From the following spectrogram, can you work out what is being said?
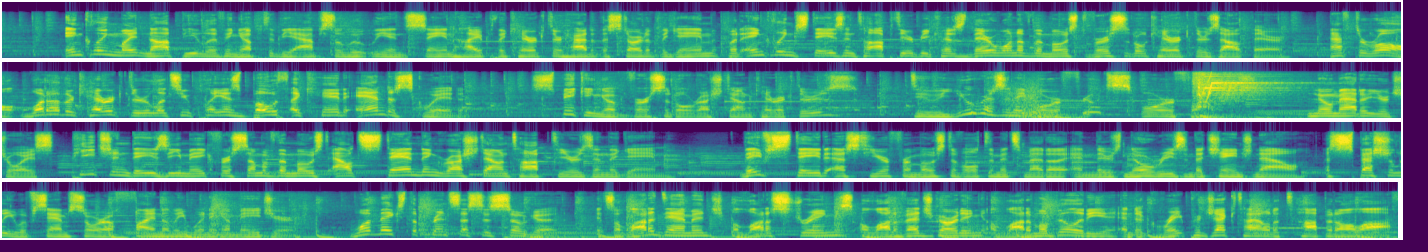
Inkling might not be living up to the absolutely insane hype the character had at the start of the game, but Inkling stays in top tier because they're one of the most versatile characters out there. After all, what other character lets you play as both a kid and a squid? Speaking of versatile rushdown characters, do you resonate more with fruits or flowers? No matter your choice, Peach and Daisy make for some of the most outstanding rushdown top tiers in the game. They've stayed S tier for most of Ultimate's meta, and there's no reason to change now, especially with Samsora finally winning a major. What makes the princesses so good? It's a lot of damage, a lot of strings, a lot of edge guarding, a lot of mobility, and a great projectile to top it all off.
